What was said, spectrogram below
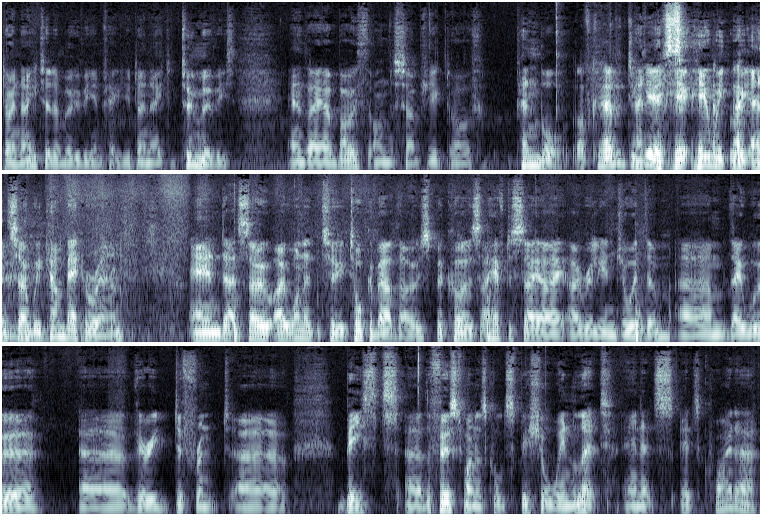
donated a movie. In fact, you donated two movies, and they are both on the subject of pinball. Of how did you And guess? Here, here we, we and so we come back around, and uh, so I wanted to talk about those because I have to say I, I really enjoyed them. Um, they were uh, very different uh, beasts. Uh, the first one is called Special When Lit, and it's it's quite a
